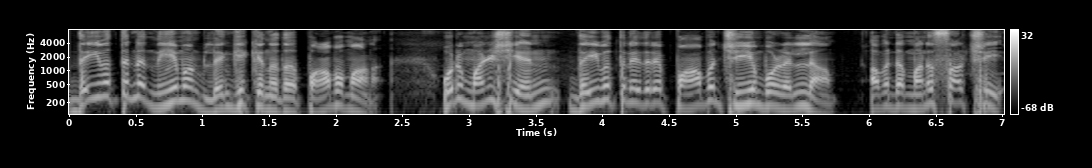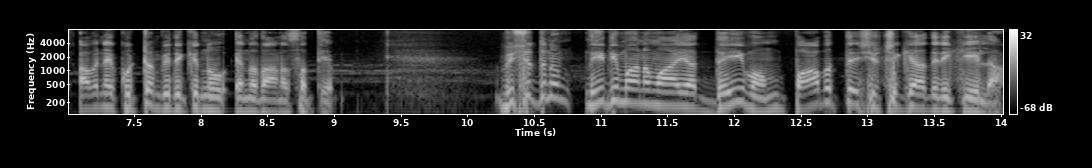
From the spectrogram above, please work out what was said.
ദൈവത്തിന്റെ നിയമം ലംഘിക്കുന്നത് പാപമാണ്. ഒരു മനുഷ്യൻ ദൈവത്തിനെതിരെ പാപം ചെയ്യുമ്പോഴെല്ലാം അവന്റെ മനസാക്ഷി അവനെ കുറ്റം വിധിക്കുന്നു എന്നതാണ് സത്യം. വിശുദ്ധനും നീതിമാനുമായ ദൈവം പാപത്തെ ശിക്ഷിക്കാതിരിക്കുകയില്ല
